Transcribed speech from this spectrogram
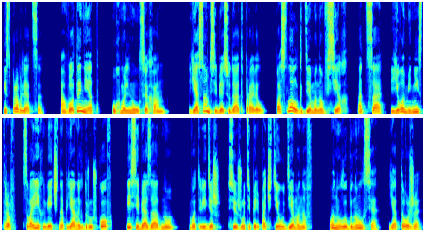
исправляться. А вот и нет, ухмыльнулся хан. Я сам себя сюда отправил, послал к демонам всех: отца, его министров, своих вечно пьяных дружков и себя заодно. Вот видишь, сижу теперь почти у демонов. Он улыбнулся, я тоже,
